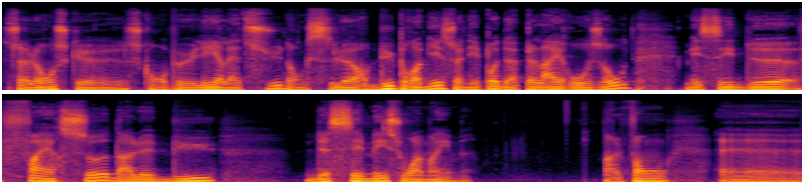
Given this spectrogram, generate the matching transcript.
selon ce que ce qu'on peut lire là-dessus. Donc, leur but premier, ce n'est pas de plaire aux autres, mais c'est de faire ça dans le but de s'aimer soi-même. Dans le fond, euh,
